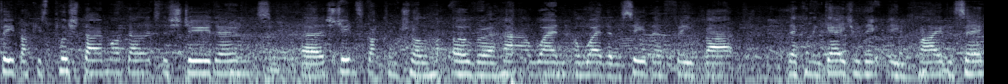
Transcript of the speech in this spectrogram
feedback is pushed down more directly to the students. Uh, students have got control over how, when, and where they receive their feedback. They can engage with it in privacy.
